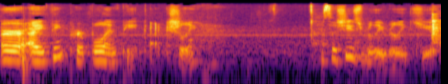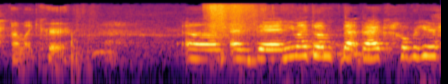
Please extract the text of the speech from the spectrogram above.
or I think purple and pink actually. So she's really, really cute. I like her. Um, and then you might throw that back over here,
